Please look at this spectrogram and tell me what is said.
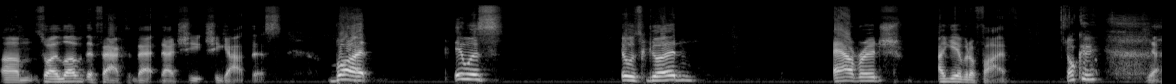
Um, so I love the fact that that she she got this, but it was it was good, average. I gave it a five. Okay. Yeah.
